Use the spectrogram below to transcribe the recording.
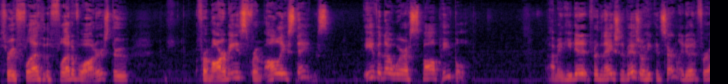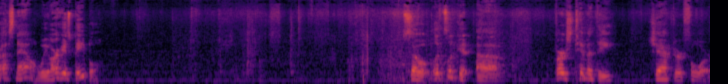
through flood the flood of waters, through from armies, from all these things. Even though we're a small people, I mean, he did it for the nation of Israel. He can certainly do it for us now. We are his people. So let's look at uh, 1 Timothy chapter 4.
